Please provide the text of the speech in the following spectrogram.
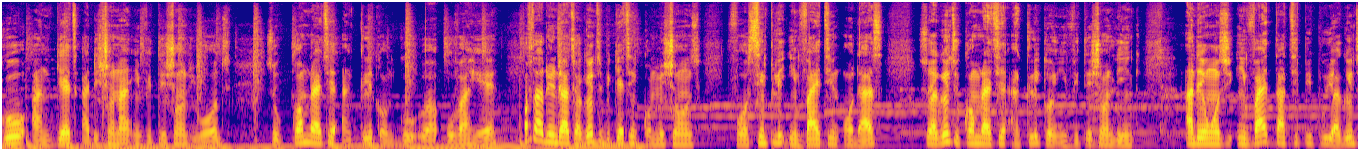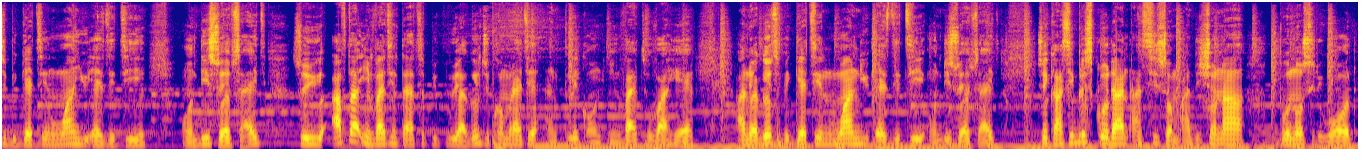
go and get additional invitation rewards. So come right here and click on go over here. After doing that you're going to be getting commissions for simply inviting others. So you're going to come right here and click on invitation link and then once you invite 30 people you are going to be getting one usdt on this website. So you after inviting 30 people you are going to come right here and click on invite over here. And you're going to be getting one usdt on this website. So you can simply scroll down and see some additional bonus reward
